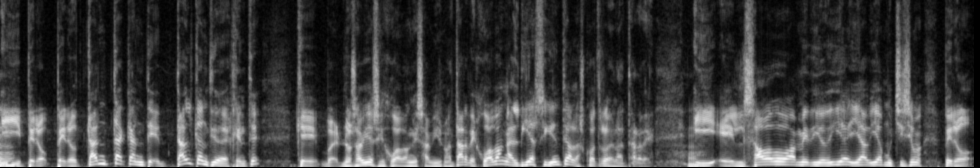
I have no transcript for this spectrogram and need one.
Y, pero, pero tanta canti- tal cantidad de gente que bueno, no sabía si jugaban esa misma tarde. Jugaban al día siguiente a las 4 de la tarde. Y el sábado a mediodía ya había muchísima. Pero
